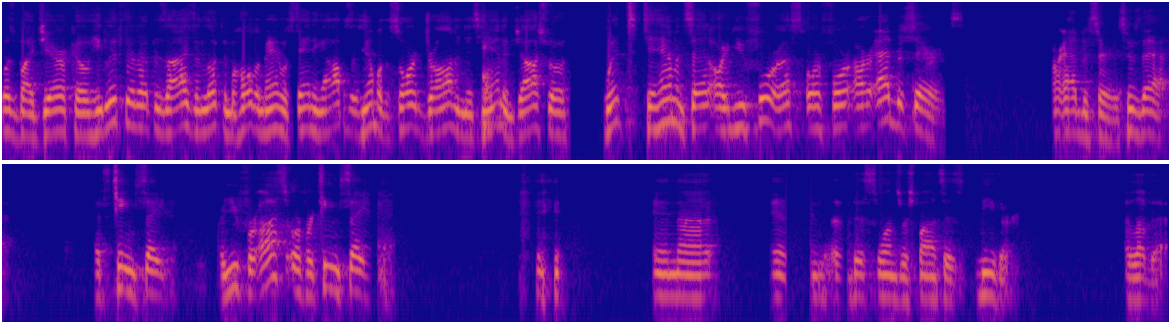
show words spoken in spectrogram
was by Jericho. He lifted up his eyes and looked, and behold, a man was standing opposite him with a sword drawn in his hand. And Joshua went to him and said, Are you for us or for our adversaries? Our adversaries. Who's that? That's Team Satan. Are you for us or for Team Satan? and, uh, and this one's response is neither. I love that.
